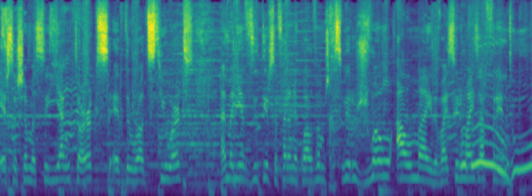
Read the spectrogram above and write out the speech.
Esta chama-se Young Turks, é de Rod Stewart. Amanhã de terça-feira, na qual vamos receber o João Almeida. Vai ser mais à frente. Uh!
